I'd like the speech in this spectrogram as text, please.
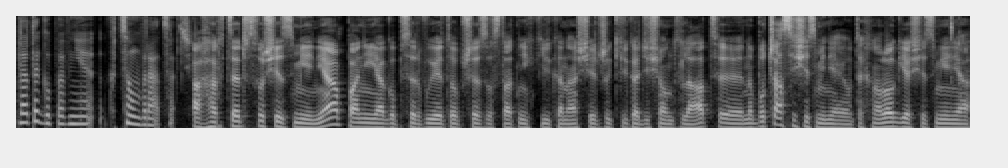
dlatego pewnie chcą wracać. A harcerstwo się zmienia? Pani jak obserwuje to przez ostatnich kilkanaście czy kilkadziesiąt lat? E, No bo czasy się zmieniają, technologia się zmienia.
